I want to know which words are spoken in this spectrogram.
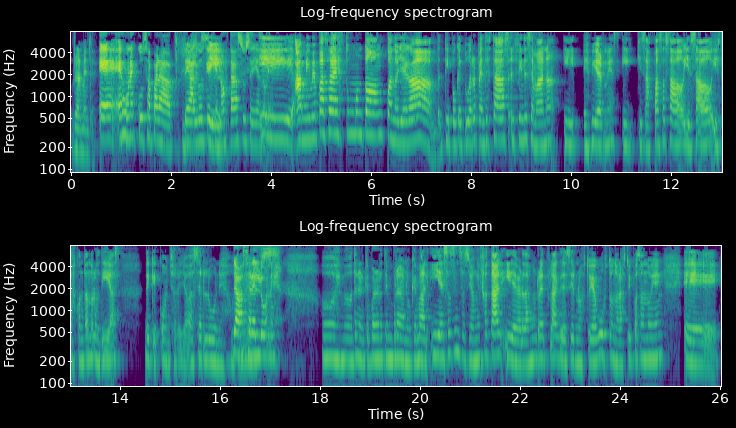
realmente. Eh, es una excusa para de algo que, Sí. que no está sucediendo bien. Y a mí me pasa esto un montón cuando llega, tipo que tú de repente estás el fin de semana y es viernes y quizás pasa sábado y es sábado y estás contando los días de que, conchale, ya va a ser lunes. Ya va a ser el lunes. Ay, me voy a tener que parar temprano, qué mal. Y esa sensación es fatal y de verdad es un red flag de decir no estoy a gusto, no la estoy pasando bien eh,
